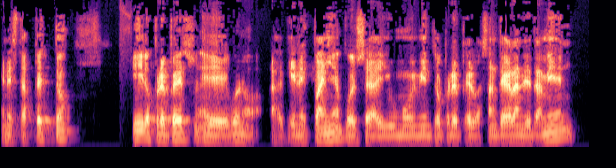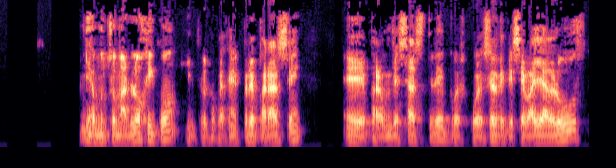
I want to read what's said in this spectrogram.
en este aspecto. Y los preppers, eh, bueno, aquí en España pues hay un movimiento prepper bastante grande también, ya mucho más lógico, entonces lo que hacen es prepararse eh, para un desastre, pues puede ser de que se vaya la luz,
